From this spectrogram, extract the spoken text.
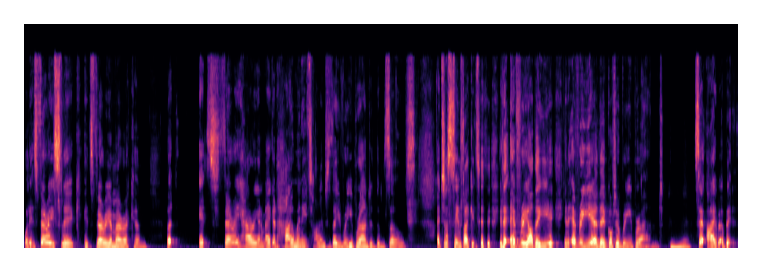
Well, it's very slick, it's very American, but it's very Harry and Meghan. How many times have they rebranded themselves? It just seems like it's you know every other year. You know, every year they've got a rebrand. Mm. So I'm a bit,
